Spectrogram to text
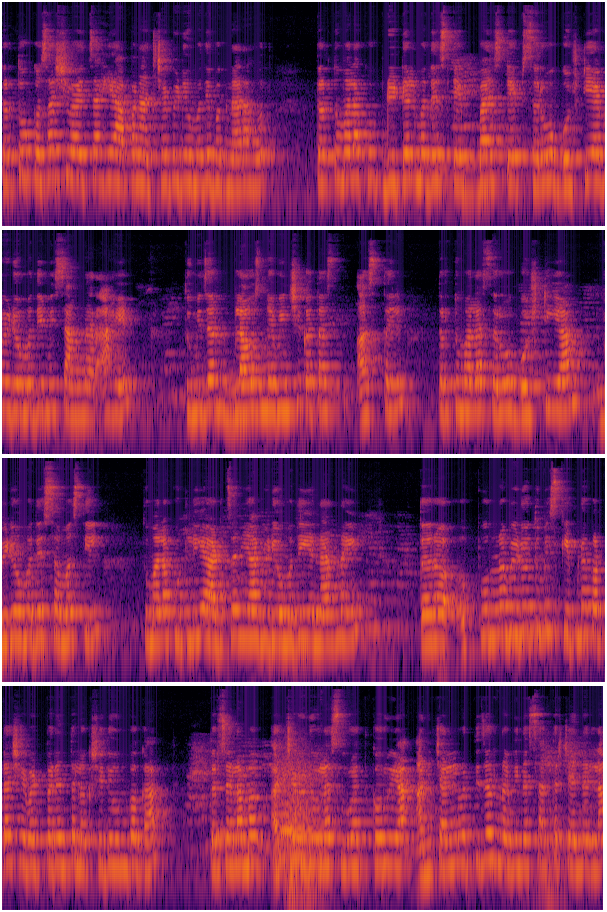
तर तो कसा शिवायचा हे आपण आजच्या व्हिडिओमध्ये बघणार आहोत. तर तुम्हाला खूप डिटेलमध्ये स्टेप बाय स्टेप सर्व गोष्टी या व्हिडिओमध्ये मी सांगणार आहे. तुम्ही जर ब्लाऊज नवीन शिकत अस असतील तर तुम्हाला सर्व गोष्टी या व्हिडिओमध्ये समजतील. तुम्हाला कुठलीही अडचण या व्हिडिओमध्ये येणार नाही. तर पूर्ण व्हिडिओ तुम्ही स्किप न करता शेवटपर्यंत लक्ष देऊन बघा. तर चला मग आजच्या व्हिडिओला सुरुवात करूया. आणि चॅनलवरती जर नवीन असाल तर चॅनलला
